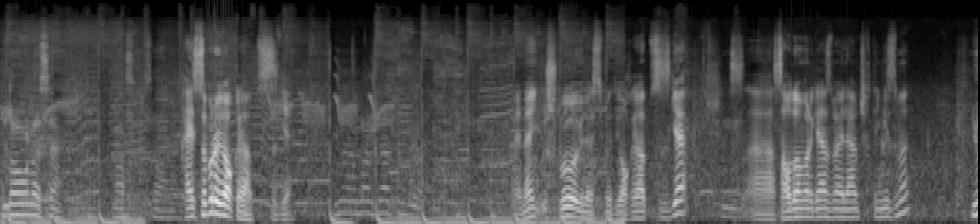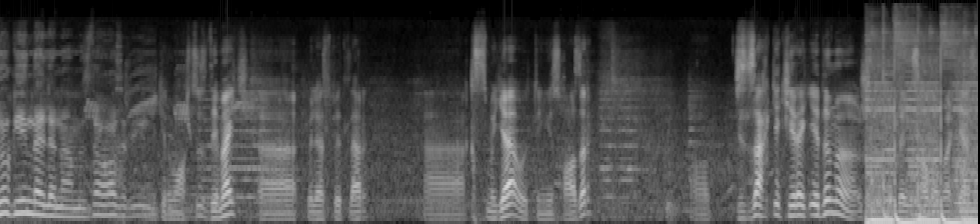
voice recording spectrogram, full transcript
Xudo xohlasa. Nasib qilsa qaysi biri yoqyapti sizga aynan ushbu velosiped yoqyapti sizga savdo markazini aylanib chiqdingizmi yo'q endi aylanamizda hozir kirmoqchisiz demak velosipedlar qismiga o'tdingiz hozir jizzaxga kerak edimi ushbu turdagi savdo markazi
